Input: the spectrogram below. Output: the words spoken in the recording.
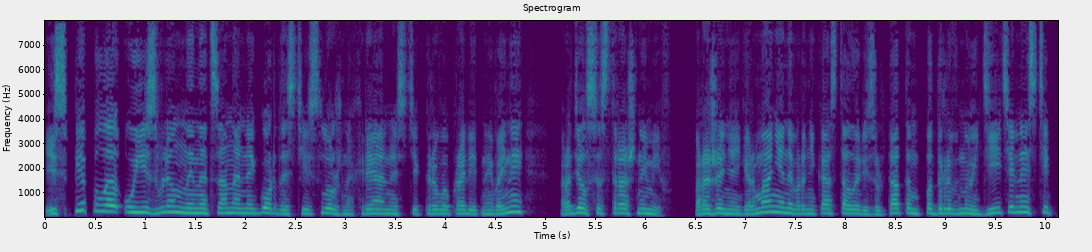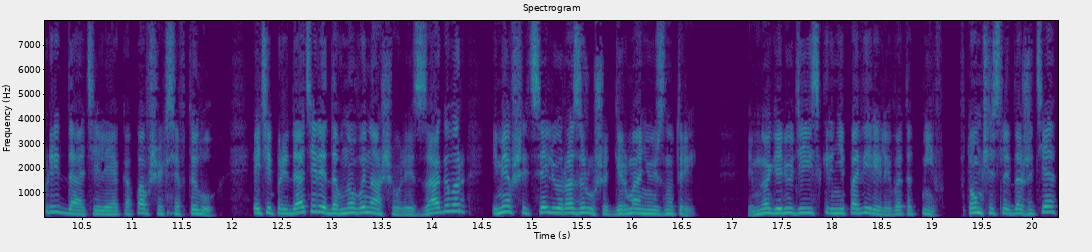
Из пепла уязвленной национальной гордости и сложных реальностей кровопролитной войны родился страшный миф. Поражение Германии наверняка стало результатом подрывной деятельности предателей, окопавшихся в тылу. Эти предатели давно вынашивали заговор, имевший целью разрушить Германию изнутри. И многие люди искренне поверили в этот миф, в том числе даже те,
